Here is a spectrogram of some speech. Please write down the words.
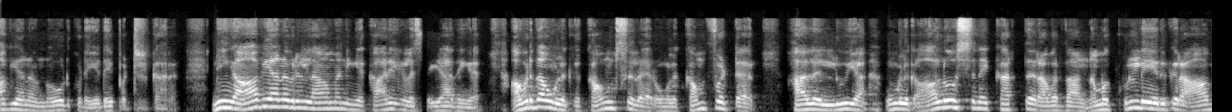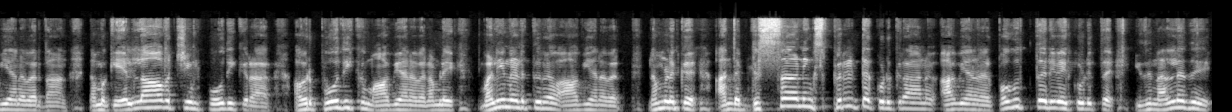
ஆவியானவனோடு கூட இடைப்பட்டிருக்காரு. நீங்க ஆவியானவர் இல்லாம நீங்க காரியங்களை செய்யாதீங்க. அவர் தான் உங்களுக்கு கவுன்சிலர் உங்களுக்கு கம்ஃபர்டர் ஹalleluya. உங்களுக்கு ஆலோசனை கர்த்தர் அவர்தான். நமக்குள்ளே இருக்கிற ஆவியானவர் தான். நமக்கு எல்லாவற்றையும் போதிக்கிறார். அவர் போதிக்கும் ஆவியானவர் நம்மளை வழிநடத்துகிற ஆவியானவர் நம்மளுக்கு அந்த டிசர்னிங் ஸ்பிரிட்டை கொடுக்கிற ஆவியானவர் பகுத்தறிவை கொடுத்து இது நல்லது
